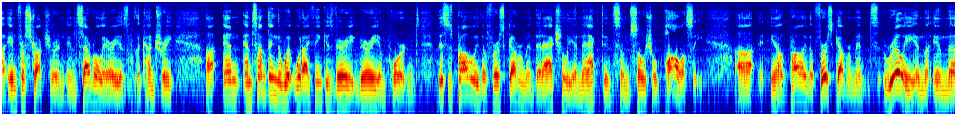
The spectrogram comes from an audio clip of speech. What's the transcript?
uh, infrastructure in, in, several areas of the country. And, and something that what I think is very, very important. This is probably the first government that actually enacted some social policy uh, you know, probably the first government really in the in the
